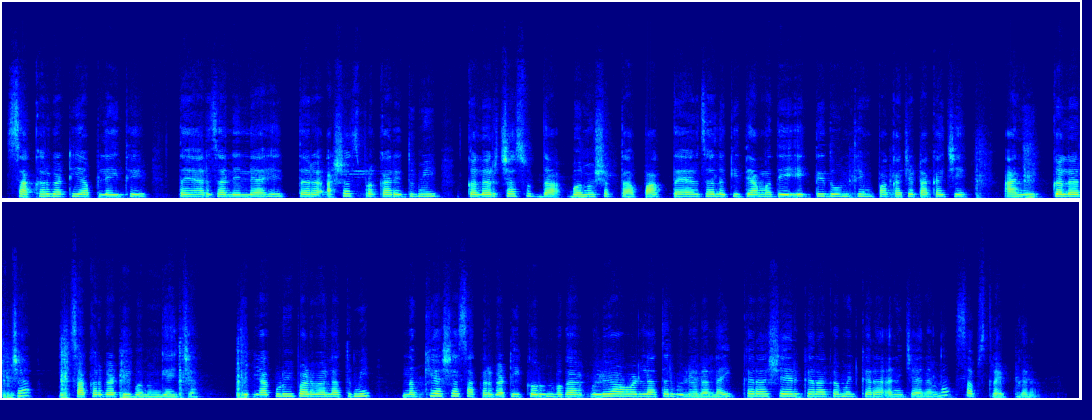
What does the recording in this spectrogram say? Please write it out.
साखरगाठी आपल्या इथे तयार झालेल्या आहेत. तर अशाच प्रकारे तुम्ही कलरच्या सुद्धा बनवू शकता. पाक तयार झालं की त्यामध्ये एक ते दोन थेंब पाकाचे टाकायचे आणि कलरच्या साखरगाठी बनवून घ्यायच्या. तर या गुढी पाडव्याला तुम्ही नक्की अशा साखरगाठी करून बघा. व्हिडिओ आवडला तर व्हिडिओला लाईक करा शेअर करा कमेंट करा आणि चॅनलला सबस्क्राईब करा.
